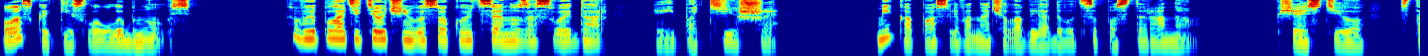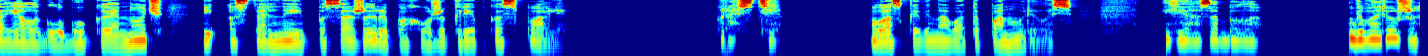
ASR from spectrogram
Ласка кисло улыбнулась. «Вы платите очень высокую цену за свой дар». «Эй, потише». Мик опасливо начал оглядываться по сторонам. К счастью, стояла глубокая ночь, и остальные пассажиры, похоже, крепко спали. «Прости», Ласка виновато понурилась. «Я забыла. Говорю же,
